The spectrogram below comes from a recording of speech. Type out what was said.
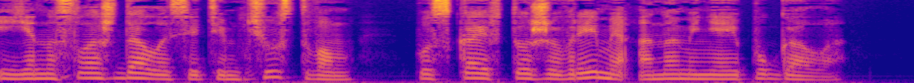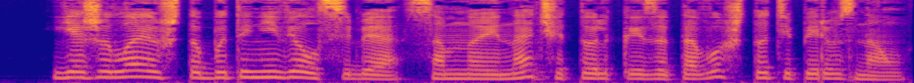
и я наслаждалась этим чувством, пускай в то же время оно меня и пугало. «Я желаю, чтобы ты не вел себя со мной иначе только из-за того, что теперь узнал».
